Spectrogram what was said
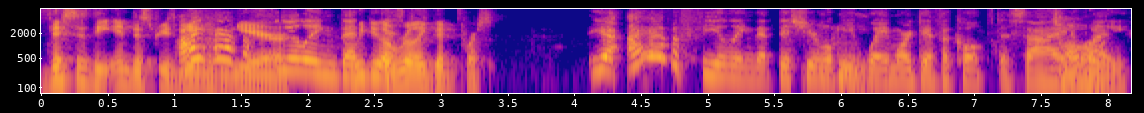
this is the industry's i game of have the a year feeling that we do a really good person yeah i have a feeling that this year will be way more difficult to decide what totally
